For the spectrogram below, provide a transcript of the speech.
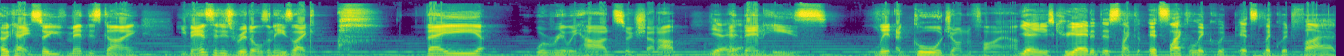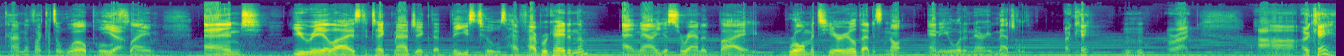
Okay, so you've met this guy, you've answered his riddles, and he's like, "Ugh, they were really hard, so shut up. Yeah, And yeah. then he's lit a gorge on fire. Yeah, he's created this like it's like liquid, it's liquid fire, kind of like it's a whirlpool Yeah. of flame, and you realize to take magic that these tools have fabricated them, and now you're surrounded by raw material that is not any ordinary metal. Okay. Mm-hmm. All right. Uh, okay.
